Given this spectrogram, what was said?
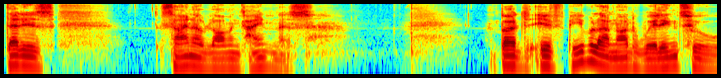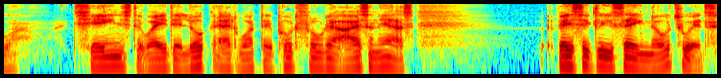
that is sign of loving kindness. But if people are not willing to change the way they look at what they put through their eyes and ears, basically saying no to it,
